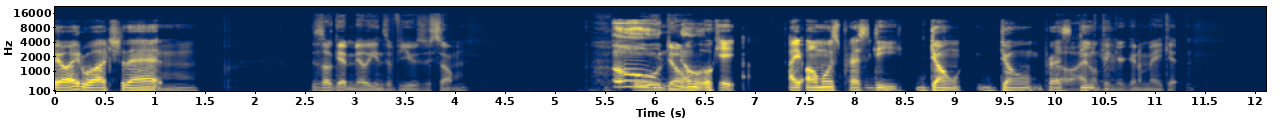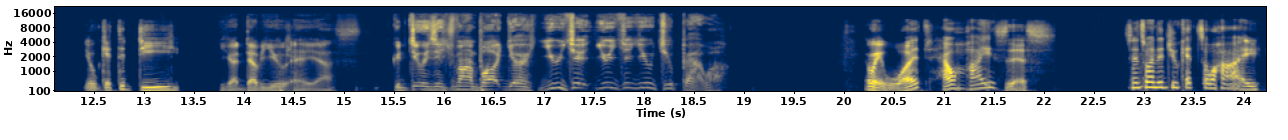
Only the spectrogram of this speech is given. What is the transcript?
yo, I'd watch that. Mhm. This will get millions of views or something. Oh, Ooh, don't. no. Okay, I almost pressed D. Don't, don't press Oh, D. I don't think you're gonna make it. You'll get the D. You got W A S. Good do it, Von Butler. Use your Use your YouTube power. Oh, wait, what? How high is this? Since when did you get so high?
